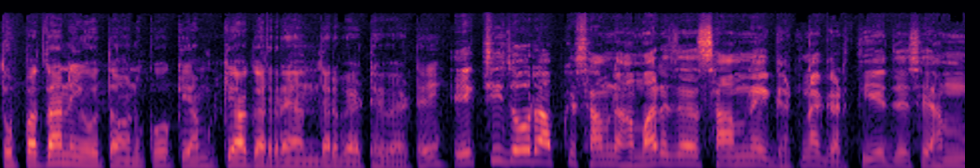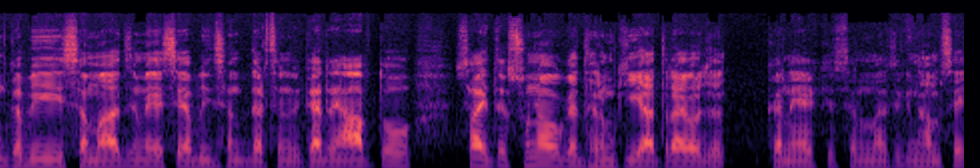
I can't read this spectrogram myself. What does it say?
तो पता नहीं होता उनको कि हम क्या कर रहे हैं अंदर बैठे बैठे एक चीज़ और आपके सामने हमारे सामने एक घटना घटती है जैसे हम कभी समाज में ऐसे अभी दर्शन कर रहे हैं आप तो शायद तक सुना होगा धर्म की यात्रा और कन्या शर्मा के नाम से।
